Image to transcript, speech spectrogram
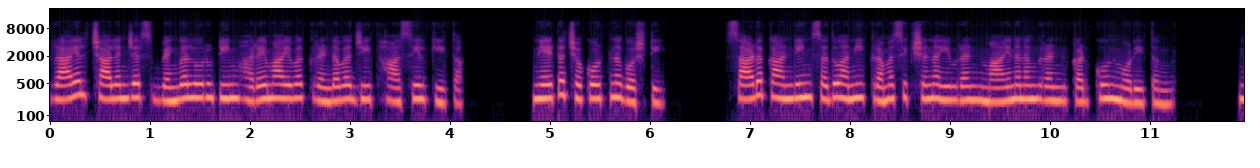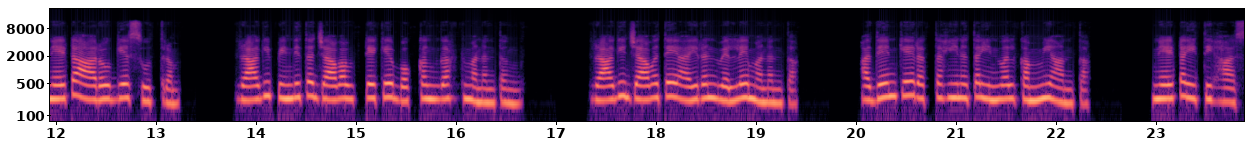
రాయల్ ఛాలెంజర్స్ బెంగళూరు టీం హరేమాయవక్ రెండవ జీత్ హాసిల్ కీత. నేట చొకోట్న గోష్ఠి. సాడ కాండీన్ సదు అని క్రమశిక్షణ ఇవ్రండ్ మాయననంగ్ రండ్ కడ్కూన్ మొడితంగ్. నేట ఆరోగ్య సూత్రం. రాగి పిండిత జావ ఉట్టేకే బొక్కంగహ్ట్ మనంతంగ్. రాగి జావతే ఐరన్ వెల్లే మనంత. అదేన్కే రక్తహీనత ఇన్వల్ కమ్మి అంత. నేట ఇతిహాస్.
